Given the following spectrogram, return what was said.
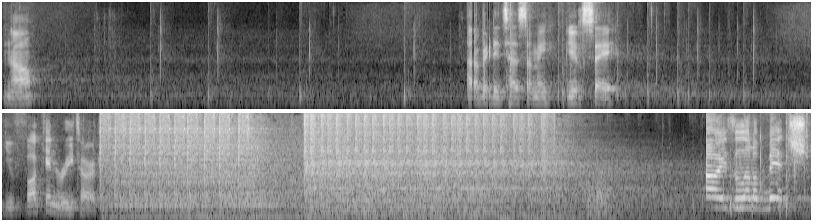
No. Ability test on me. You'll say. You fucking retard. Oh, he's a little bitch.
